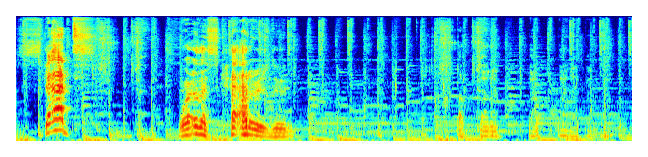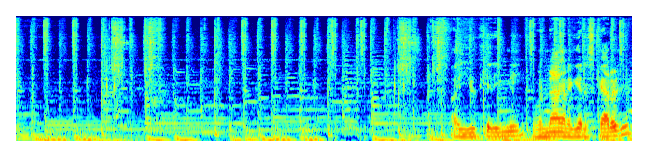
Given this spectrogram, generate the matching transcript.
Scats! Where are the scatters, dude? Are you kidding me? We're not gonna get a scatter, dude?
